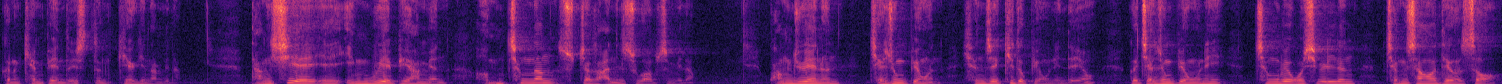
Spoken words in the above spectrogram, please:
그런 캠페인도 있었던 기억이 납니다. 당시의 이 인구에 비하면 엄청난 숫자가 아닐 수가 없습니다. 광주에는 제중병원, 현재 기독병원인데요. 그 제중병원이 1951년 정상화되어서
